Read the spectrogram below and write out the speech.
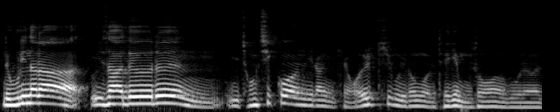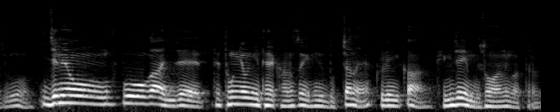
근데 우리나라 의사들은 이 정치권이랑 이렇게 얽히고 이런 걸 되게 무서워하고 그래가지고 이재명 후보가 이제 대통령이 될 가능성이 굉장히 높잖아요. 그러니까 굉장히 무서워하는 것 같더라고요.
